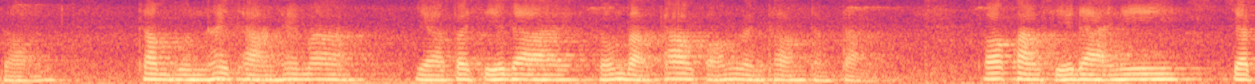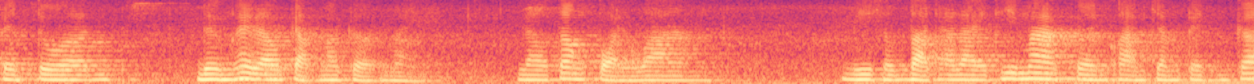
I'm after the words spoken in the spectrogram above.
สอนทำบุญให้ทานให้มาก อย่าไปเสียดายสมบัติข้าวของเงินทองต่างๆ เพราะความเสียดายนี้จะเป็นตัวดึงให้เรากลับมาเกิดใหม่ เราต้องปล่อยวาง มีสมบัติอะไรที่มากเกินความจำเป็นก็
